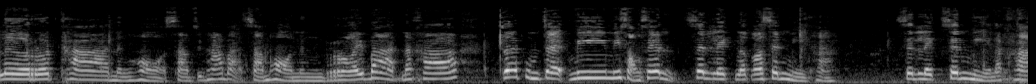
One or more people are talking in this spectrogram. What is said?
เลอรสค่ะหนึ่งห่อสามสิบห้าบาทสามห่อหนึ่งร้อยบาทนะคะเจ้ยภูมิใจมีมีสองเส้นเส้นเล็กแล้วก็เส้นหมี่ค่ะ เส้นเล็กเส้นหมี่นะคะ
